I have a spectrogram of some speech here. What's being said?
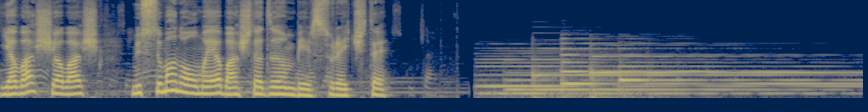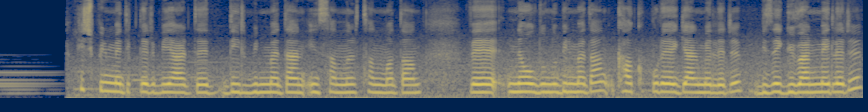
yavaş yavaş Müslüman olmaya başladığım bir süreçti. Hiç bilmedikleri bir yerde dil bilmeden, insanları tanımadan ve ne olduğunu bilmeden kalkıp buraya gelmeleri, bize güvenmeleri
